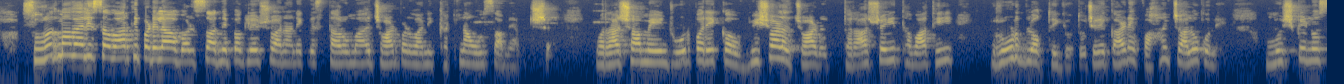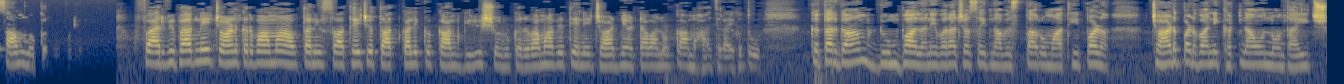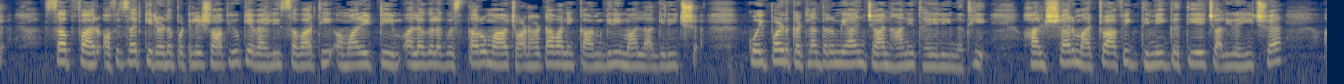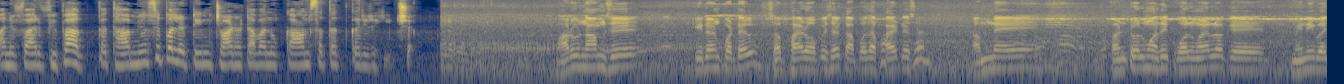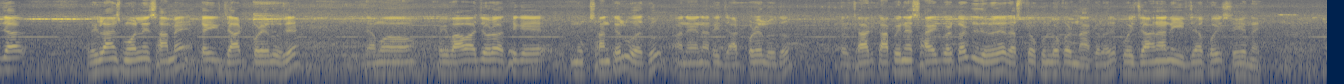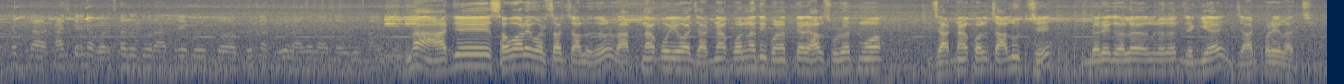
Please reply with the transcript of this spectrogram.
સુરતમાં વહેલી સવારથી પડેલા વરસાદને પગલે શહેરના અનેક વિસ્તારોમાં ઝાડ પડવાની ઘટનાઓ સામે આવી છે. વરાછા મેઇન રોડ પર એક વિશાળ ઝાડ ધરાશયી થવાથી રોડ બ્લોક થઈ ગયો હતો, જેને કારણે વાહન ચાલકોને મુશ્કેલીનો સામનો કરવો ફાયર વિભાગને જાણ કરવામાં આવતાની સાથે જ તાત્કાલિક કામગીરી શરૂ કરવામાં આવી હતી અને ઝાડને હટાવવાનું કામ હાથ ધરાયું હતું. કતારગામ ડુંભાલ અને વરાછા સહિતના વિસ્તારોમાંથી પણ ઝાડ પડવાની ઘટનાઓ નોંધાઈ છે. સબ ફાયર ઓફિસર કિરણ પટેલે જણાવ્યું કે વહેલી સવારથી અમારી ટીમ અલગ અલગ વિસ્તારોમાં ઝાડ હટાવવાની કામગીરીમાં લાગેલી છે. કોઈપણ ઘટના દરમિયાન જાનહાનિ થયેલી નથી. હાલ શહેરમાં ટ્રાફિક ધીમી ગતિએ ચાલી રહી છે અને ફાયર વિભાગ તથા મ્યુનિસિપલ ટીમ ઝાડ હટાવવાનું કામ સતત કરી રહી છે. મારું નામ છે Kiran Patel sub fire officer Kapodra fire station. અમને કંટ્રોલમાંથી કોલ મળેલો કે મિની બજાર રિલાયન્સ મોલની સામે કંઈક ઝાડ પડેલું છે. તેમાં કંઈ વાવાઝોડા હતી કે નુકસાન થયેલું હતું અને એનાથી ઝાડ પડેલું હતું. તો ઝાડ કાપીને સાઈડ પર કરી દીધું છે રસ્તો ખુલ્લો કરી નાખેલો છે. કોઈ જાનહાની ઈજા કોઈ છે નહીં. ખાસ કરીને વરસાદ હતો રાત્રે કોઈ ક- કોઈના કોલ આવેલા હતા ના આજે સવારે વરસાદ ચાલુ થયો. રાતના કોઈ એવા ઝાડના કોલ નથી પણ અત્યારે હાલ સુરતમાં ઝાડના કોલ ચાલુ જ છે. દરેક અલગ અલગ જગ્યાએ ઝાડ પડેલા જ છે.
